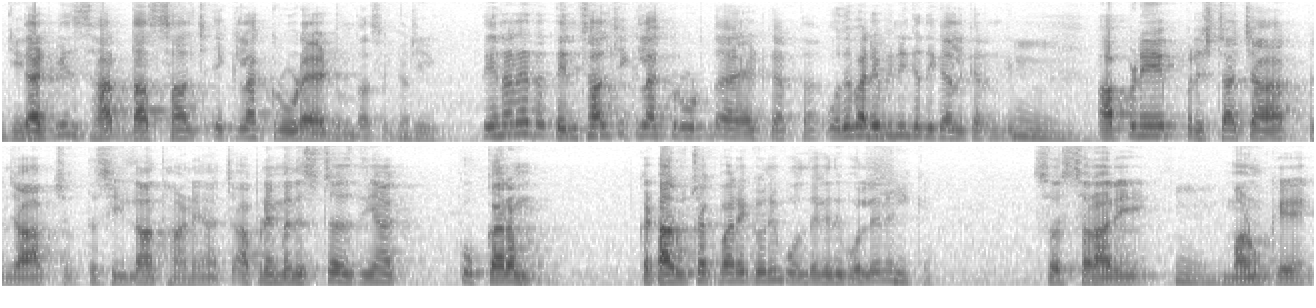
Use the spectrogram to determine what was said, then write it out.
ਜੀ। ਦੈਟ ਮੀਨਸ ਹਰ 10 ਸਾਲ 'ਚ 1 ਲੱਖ ਕਰੋੜ ਐਡ ਹੁੰਦਾ ਸੀਗਾ। ਜੀ। ਤੇ ਇਹਨਾਂ ਨੇ ਤਾਂ 3 ਸਾਲ 'ਚ 1 ਲੱਖ ਕਰੋੜ ਦਾ ਐਡ ਕਰਤਾ। ਉਹਦੇ ਬਾਰੇ ਵੀ ਨਹੀਂ ਕਦੀ ਗੱਲ ਕਰਨਗੇ। ਆਪਣੇ ਭ੍ਰਿਸ਼ਟਾਚਾਰ ਪੰਜਾਬ 'ਚ ਤਹਿਸੀਲਾਂ ਥਾਣਿਆਂ 'ਚ ਆਪਣੇ ਮਿਨਿਸਟਰਸ ਦੀਆਂ ਕੁਕਰਮ ਕਟਾਰੂ ਚੱਕ ਬਾਰੇ ਕਿਉਂ ਨਹੀਂ ਬੋਲਦੇ? ਕਦੀ ਬੋਲੇ ਨੇ? ਠੀਕ ਹੈ। ਸਰਾਰੀ ਮਾਣੂਕੇ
